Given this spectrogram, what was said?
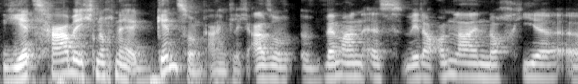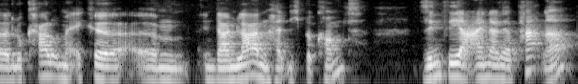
Jetzt habe ich noch eine Ergänzung eigentlich. Also, wenn man es weder online noch hier äh, lokal um die Ecke ähm, in deinem Laden halt nicht bekommt, sind wir ja einer der Partner.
